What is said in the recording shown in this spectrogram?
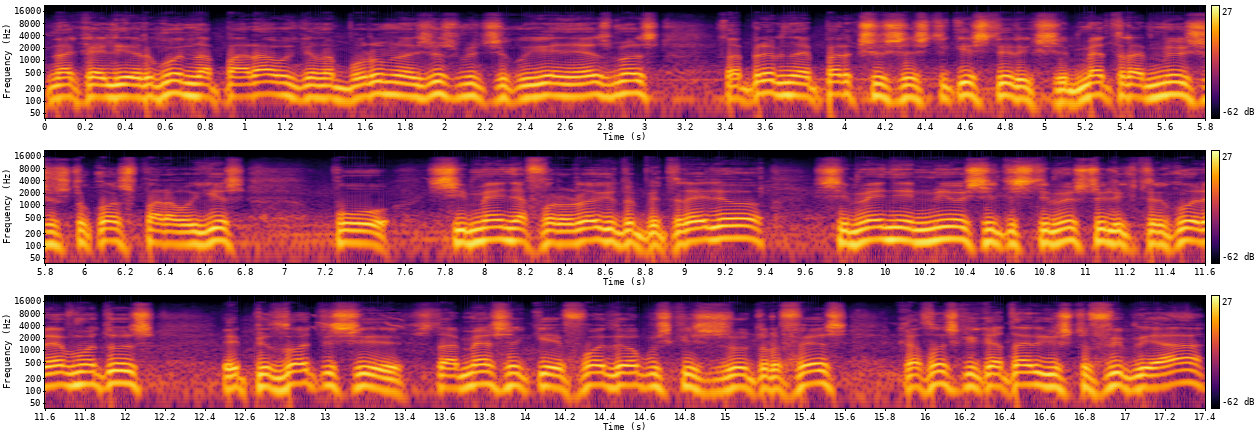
να καλλιεργούν, να παράγουν και να μπορούμε να ζήσουμε τις οικογένειές μας, θα πρέπει να υπάρξει ουσιαστική στήριξη. Μέτρα μείωσης του κόστους παραγωγής που σημαίνει αφορολόγητο πετρέλαιο, σημαίνει μείωση της τιμής του ηλεκτρικού ρεύματος, επιδότηση στα μέσα και εφόδια όπως και στις ζωοτροφές, καθώς και κατάργηση του ΦΠΑ.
